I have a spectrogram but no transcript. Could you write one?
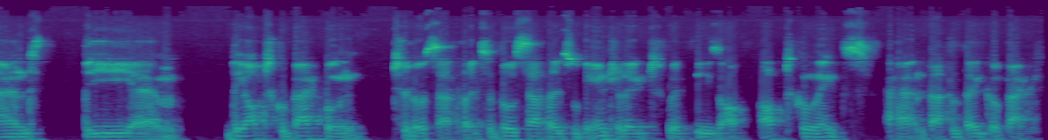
And the, um, the optical backbone to those satellites. So those satellites will be interlinked with these op- optical links, and that will then go back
